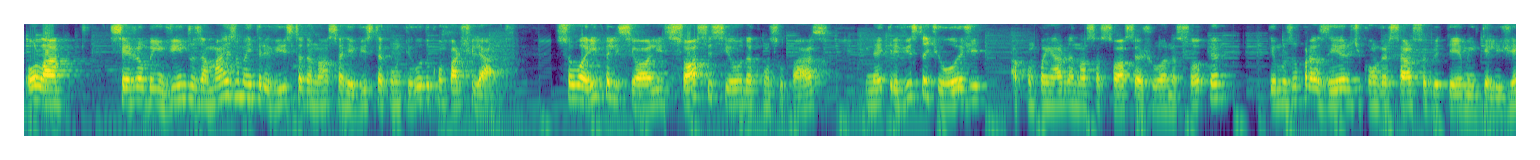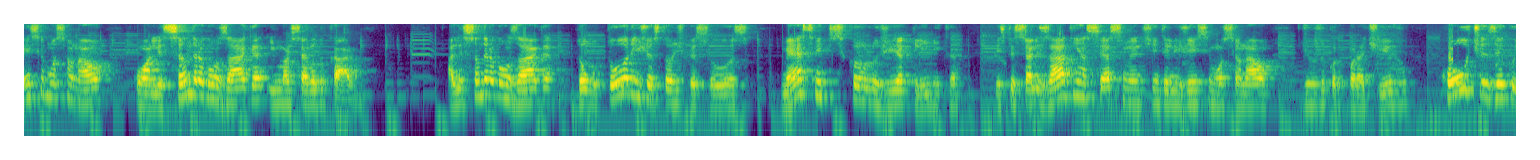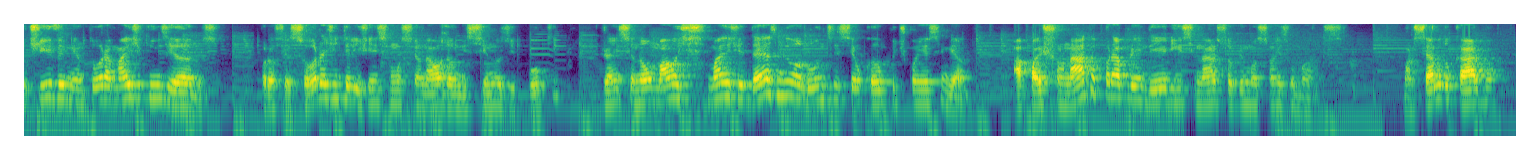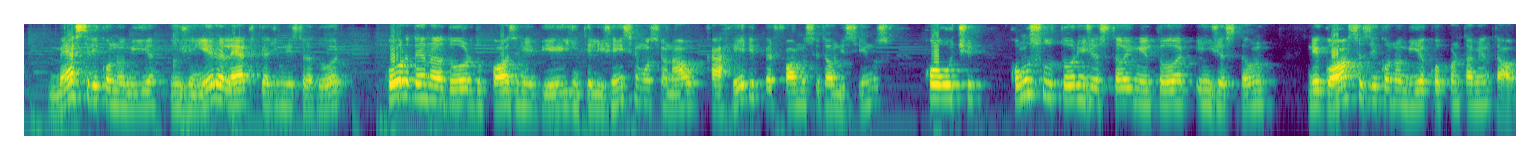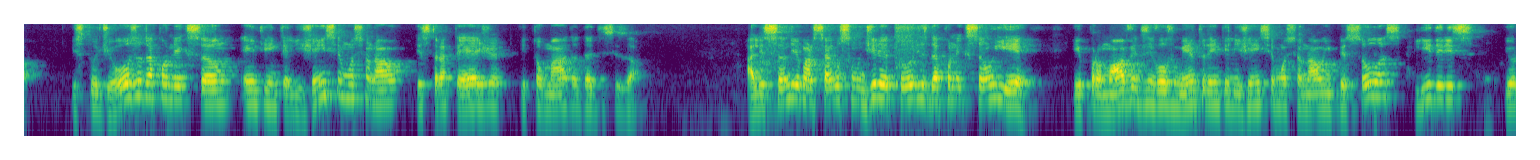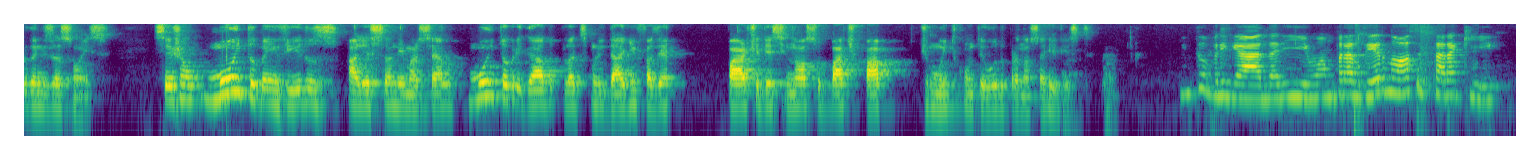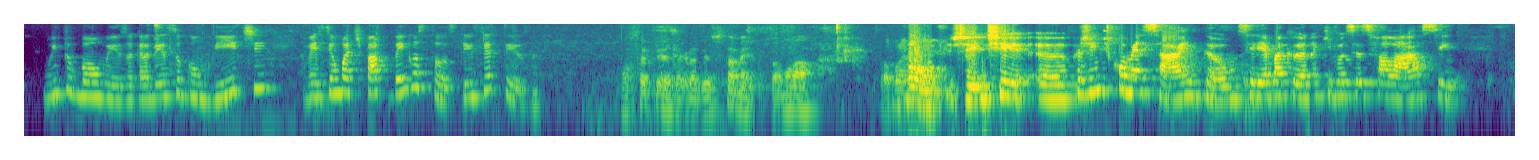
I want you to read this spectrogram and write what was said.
Olá, sejam bem-vindos a mais uma entrevista da nossa revista Conteúdo Compartilhado. Sou Ari Pelicioli, sócio e CEO da Consulpaz, e na entrevista de hoje, acompanhado da nossa sócia Joana Soper, temos o prazer de conversar sobre o tema inteligência emocional com Alessandra Gonzaga e Marcelo do Carmo. Alessandra Gonzaga, doutora em gestão de pessoas, mestre em psicologia clínica, especializada em assessment de inteligência emocional de uso corporativo, coach executivo e mentor há mais de 15 anos, professora de inteligência emocional da Unicinos e PUC, já ensinou mais, mais de 10 mil alunos em seu campo de conhecimento, apaixonada por aprender e ensinar sobre emoções humanas. Marcelo do Carmo, mestre em economia, engenheiro elétrico e administrador, coordenador do pós-MBA de inteligência emocional, carreira e performance da Unicinos, coach, consultor em gestão e mentor em gestão negócios e economia comportamental, estudioso da conexão entre inteligência emocional, estratégia e tomada da decisão. Alessandro e Marcelo são diretores da Conexão IE e promovem o desenvolvimento da inteligência emocional em pessoas, líderes e organizações. Sejam muito bem-vindos, Alessandro e Marcelo. Muito obrigado pela disponibilidade em fazer parte desse nosso bate-papo de muito conteúdo para a nossa revista. Muito obrigada, Ari. É um prazer nosso estar aqui. Muito bom mesmo. Agradeço o convite. Vai ser um bate-papo bem gostoso, tenho certeza. Com certeza, agradeço também. Vamos lá. Bom, gente, uh, para a gente começar, então, seria bacana que vocês falassem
